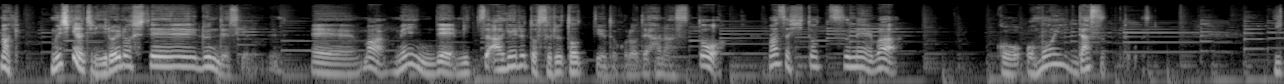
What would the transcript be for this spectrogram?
まあ、無意識のうちにいろいろしてるんですけどね。えー、まあ、メインで3つ挙げるとするとっていうところで話すと、まず1つ目は、こう、思い出すってことです。1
